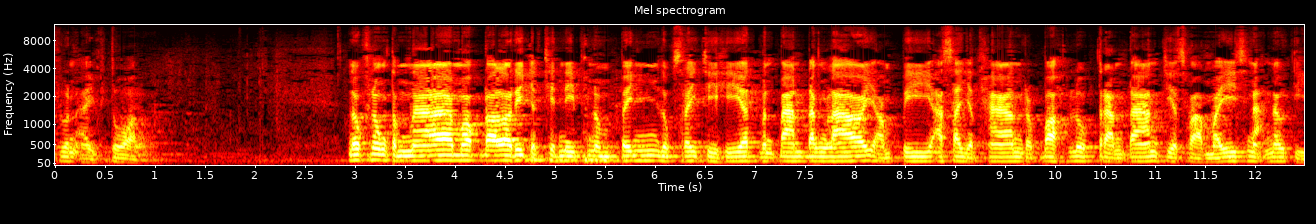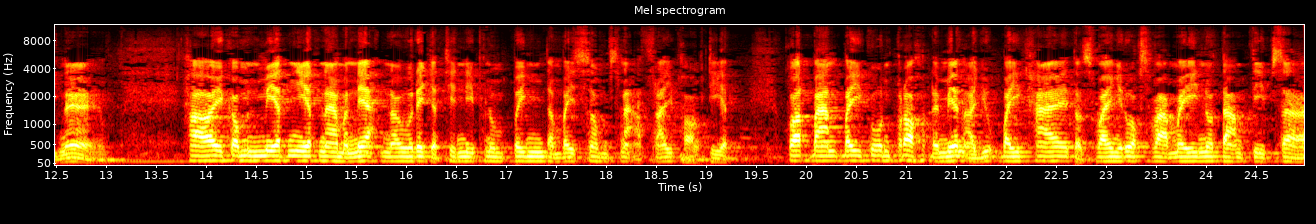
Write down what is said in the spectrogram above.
ខ្លួនឯងផ្ទាល់ នៅក្នុងដំណើរមកដល់រាជធានីភ្នំពេញលោកស្រីធីហៀតមិនបានដឹងឡើយអំពីអាសយដ្ឋានរបស់លោកត្រាំដានជាស្វាមីស្នាក់នៅទីណាហើយក៏មិនមានញាតិណាម្នាក់នៅរាជធានីភ្នំពេញដើម្បីសុំស្នាក់អាស្រ័យផងទៀតគាត់បាន3កូនប្រុសដែលមានអាយុ3ខែទៅស្វែងរកស្វាមីនៅតាមទីផ្សារ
